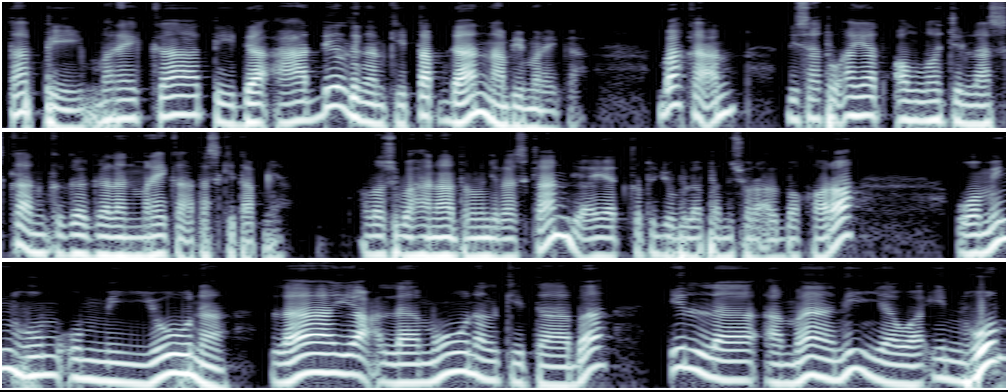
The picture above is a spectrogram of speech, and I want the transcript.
Tapi mereka tidak adil dengan kitab dan nabi mereka. Bahkan di satu ayat Allah jelaskan kegagalan mereka atas kitabnya. Allah Subhanahu wa taala menjelaskan di ayat ke-78 surah Al-Baqarah, "Wa minhum ummiyuna la ya'lamuna al-kitaba illa amaniya wa inhum.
